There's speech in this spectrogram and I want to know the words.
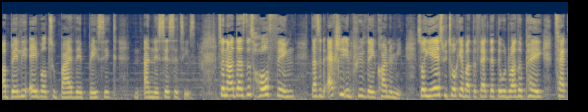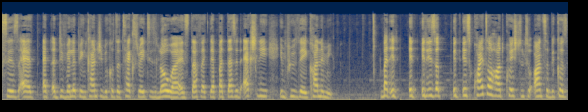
are barely able to buy their basic uh, necessities. So now does this whole thing does it actually improve the economy? So yes, we're talking about the fact that they would rather pay taxes at, at a developing country because the tax rate is lower and stuff like that, but does it actually improve the economy? But it, it, it is a it is quite a hard question to answer because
